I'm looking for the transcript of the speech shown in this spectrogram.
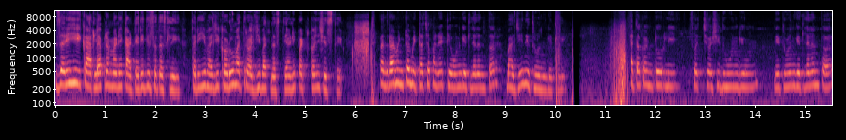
जरी ही कारल्याप्रमाणे काटेरी दिसत असली तरी ही भाजी कडू मात्र अजिबात नसते आणि पटकन शिजते. पंधरा मिनटं मिठाच्या पाण्यात ठेवून घेतल्यानंतर भाजी निथळून घेतली. आता कंटोरली स्वच्छ अशी धुवून घेऊन निथळून घेतल्यानंतर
